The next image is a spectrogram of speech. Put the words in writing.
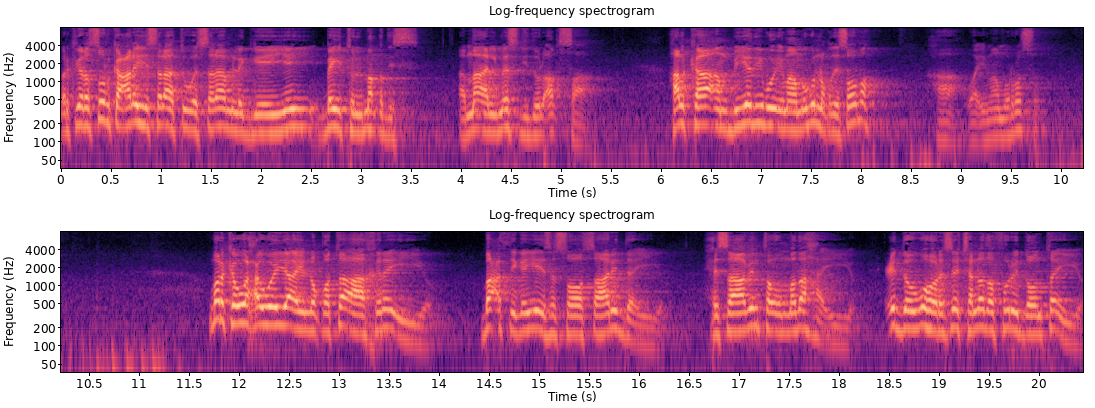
markii rasuulka calayhi salaatu wasalaam la geeyey beyt lmaqdis ama almasjid alaqsa halkaa ambiyadii buu imaam ugu noqday soo ma ha waa imaamu rusul marka waxa weeye ay noqoto aakhire iyo bachiga iyo isa soo saaridda iyo xisaabinta ummadaha iyo cidda ugu horeysa jannada furi doonta iyo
